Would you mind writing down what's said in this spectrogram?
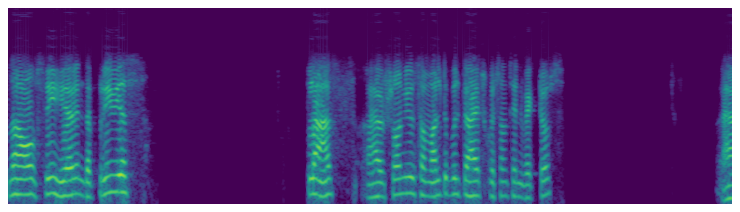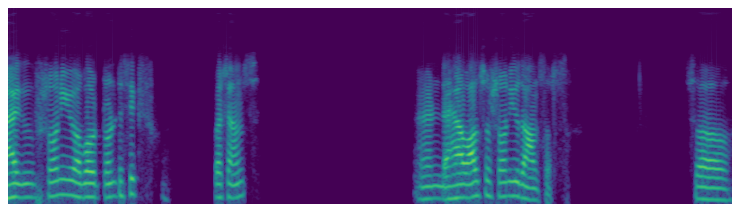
Now see here in the previous class, I have shown you some multiple choice questions in vectors. I have shown you about 26 questions and I have also shown you the answers. So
